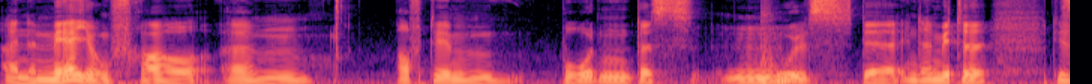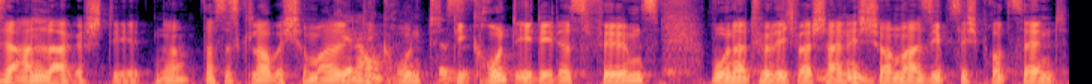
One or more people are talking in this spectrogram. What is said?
eine Meerjungfrau ähm, auf dem Boden des mhm. Pools, der in der Mitte dieser Anlage steht. Ne? Das ist, glaube ich, schon mal genau, die, Grund, die Grundidee des Films, wo natürlich wahrscheinlich mhm. schon mal 70 Prozent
